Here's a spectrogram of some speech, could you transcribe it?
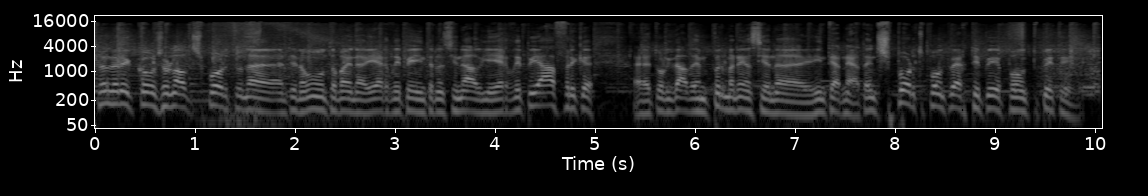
Fernando com o Jornal de Desporto na Antena 1, também na RDP Internacional e RDP África. A atualidade em permanência na internet em desporto.rtp.pt.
